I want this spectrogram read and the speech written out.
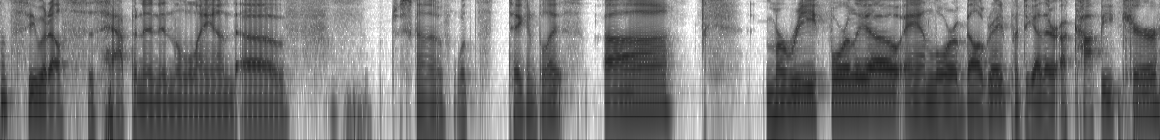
let's see what else is happening in the land of just kind of what's taking place. Uh, Marie Forleo and Laura Belgray put together a copy cure,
